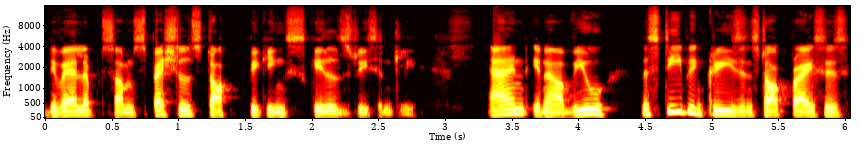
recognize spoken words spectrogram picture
developed some special stock picking skills recently. And in our view, the steep increase in stock prices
